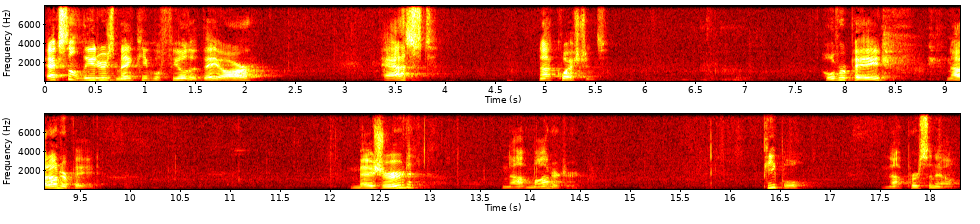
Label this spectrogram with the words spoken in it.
Excellent leaders make people feel that they are asked, not questions. Overpaid, not underpaid. Measured, not monitored. People, not personnel.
